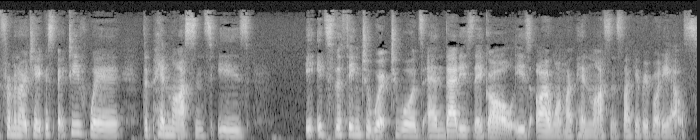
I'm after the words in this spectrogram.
from an OT perspective, where the pen license is it's the thing to work towards and that is their goal is i want my pen license like everybody else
